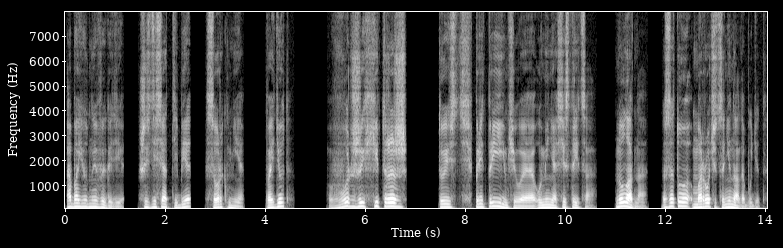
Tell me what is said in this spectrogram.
обоюдной выгоде. Шестьдесят тебе, сорок мне. Пойдет? Вот же хитро ж... То есть предприимчивая у меня сестрица. Ну ладно, зато морочиться не надо будет.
